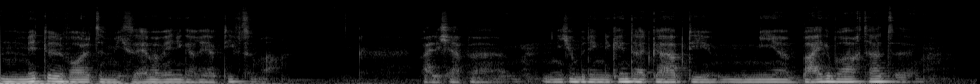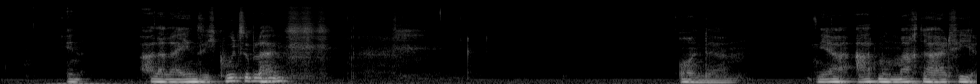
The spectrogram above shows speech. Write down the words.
Mittel wollte, mich selber weniger reaktiv zu machen. Weil ich habe äh, nicht unbedingt eine Kindheit gehabt, die mir beigebracht hat, äh, in allerlei Hinsicht cool zu bleiben. Und äh, ja, Atmung macht da halt viel.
